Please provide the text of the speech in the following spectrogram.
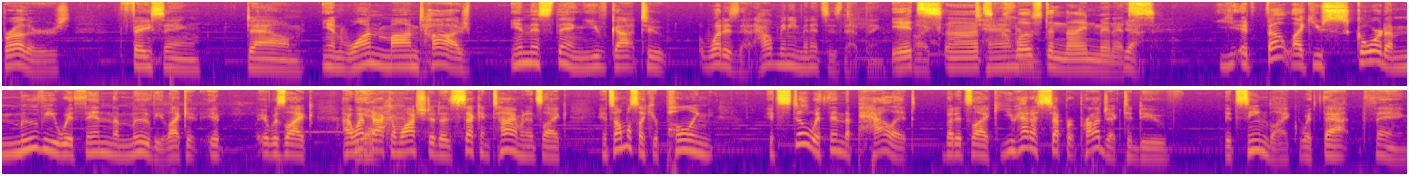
brothers facing down in one montage. In this thing, you've got to. What is that? How many minutes is that thing? It's Like uh, it's close or- to nine minutes. you- it felt like you scored a movie within the movie. Like it, it, it was like I went Yeah. back and watched it a second time, and it's like it's almost like you're pulling. It's still within the palette, but it's like you had a separate project to do. It seemed like with that thing,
